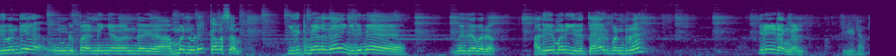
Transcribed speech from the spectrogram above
இது வந்து உங்கள் இப்போ நீங்கள் இந்த அம்மனுடைய கவசம். இதுக்கு மேலே தான் இனிமேல் இது வரும். அதே மாதிரி இதை தயார் பண்ணுற கிரீடங்கள். கிரீடம்.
